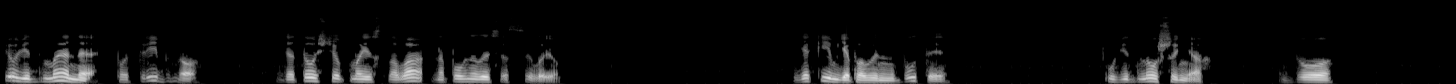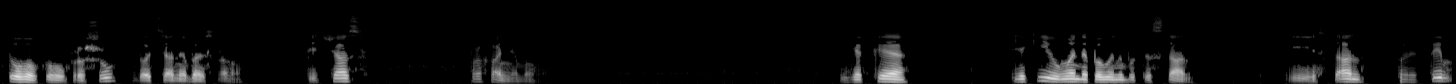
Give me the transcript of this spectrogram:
Що від мене потрібно для того, щоб мої слова наповнилися силою? Яким я повинен бути у відношеннях до того, кого прошу, до Отця Небесного, під час прохання мого. Яке, який у мене повинен бути стан? І стан перед тим,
